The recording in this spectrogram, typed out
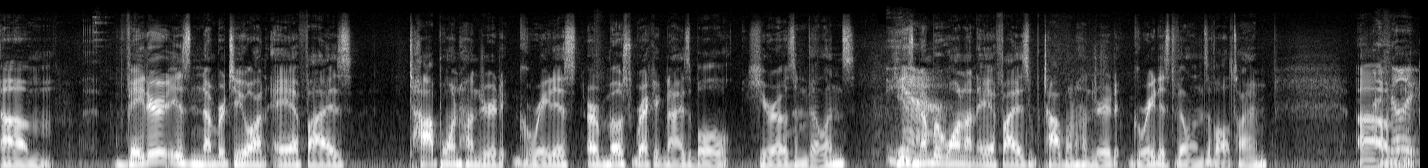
Um, Vader is number two on AFI's top 100 greatest or most recognizable heroes and villains. He is number one on AFI's top 100 greatest villains of all time. I feel like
